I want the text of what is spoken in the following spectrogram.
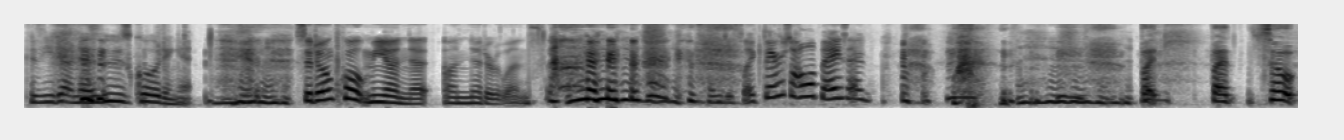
Because you don't know who's quoting it. So don't quote me on net on Netherlands. 'Cause I'm just like, there's all basic. but but so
